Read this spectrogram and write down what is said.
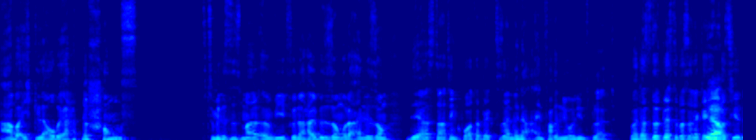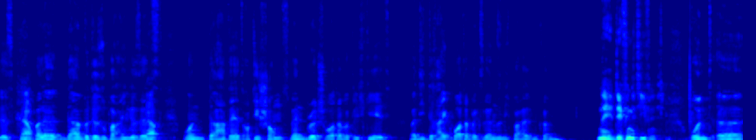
aber ich glaube, er hat eine Chance, zumindest mal irgendwie für eine halbe Saison oder eine Saison der Starting Quarterback zu sein, wenn er einfach in New Orleans bleibt. Weil das ist das Beste, was in der Karriere Ja. passiert ist, Ja. weil er, da wird er super eingesetzt. Und da hat er jetzt auch die Chance, wenn Bridgewater wirklich geht, weil die drei Quarterbacks werden sie nicht behalten können. Nee, definitiv nicht. Und äh,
